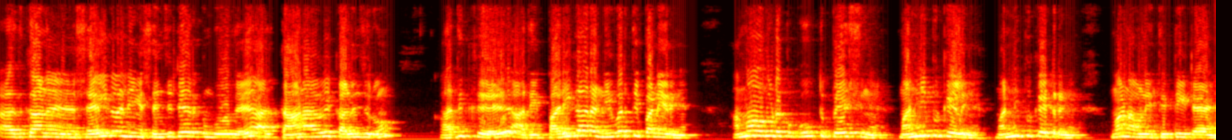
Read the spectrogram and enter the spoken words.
அதுக்கான செயல்களை நீங்க செஞ்சுட்டே இருக்கும்போது அது தானாகவே கழிஞ்சிரும். அதுக்கு அதை பரிகார நிவர்த்தி பண்ணிருங்க. அம்மாவை கூட இப்ப கூப்பிட்டு பேசுங்க. மன்னிப்பு கேளுங்க. மன்னிப்பு கேட்டுருங்க. அம்மா நான் உன்னை திட்டிட்டேன்.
